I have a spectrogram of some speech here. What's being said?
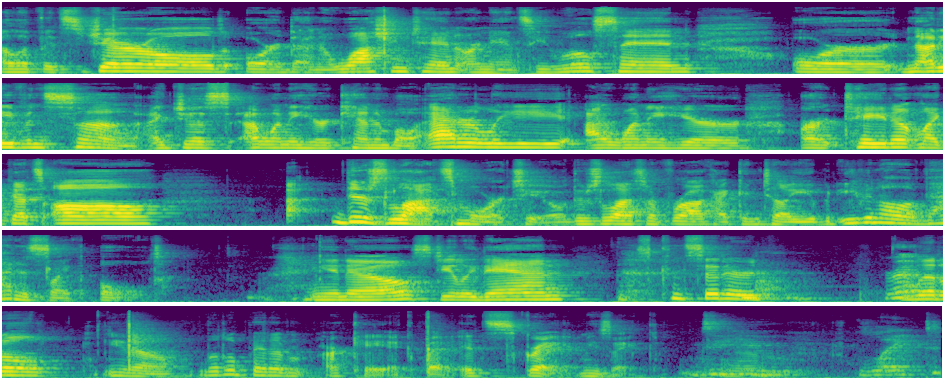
Ella Fitzgerald or Dinah Washington or Nancy Wilson or not even sung. I just I want to hear Cannonball Adderley. I want to hear Art Tatum. Like that's all. uh, There's lots more too. There's lots of rock I can tell you, but even all of that is like old. You know, Steely Dan is considered a little, you know, a little bit of archaic, but it's great music. Do you like to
